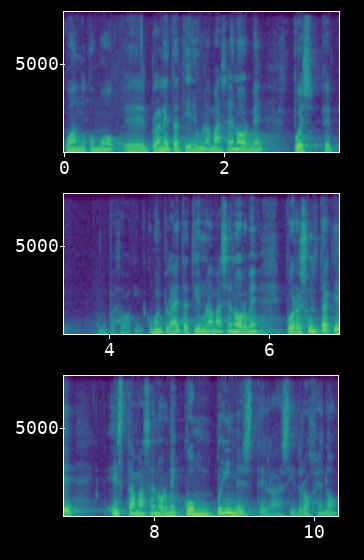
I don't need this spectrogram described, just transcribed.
cuando, como eh, el planeta tiene una masa enorme, pues, eh, aquí? como el planeta tiene una masa enorme, pues resulta que esta masa enorme comprime este gas hidrógeno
